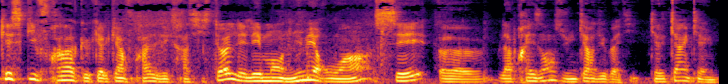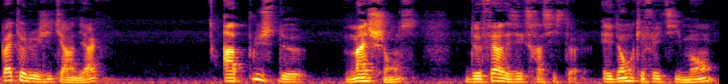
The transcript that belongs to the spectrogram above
Qu'est-ce qui fera que quelqu'un fera des extrasystoles L'élément numéro un, c'est euh, la présence d'une cardiopathie. Quelqu'un qui a une pathologie cardiaque a plus de malchance de faire des extrasystoles. Et donc, effectivement,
